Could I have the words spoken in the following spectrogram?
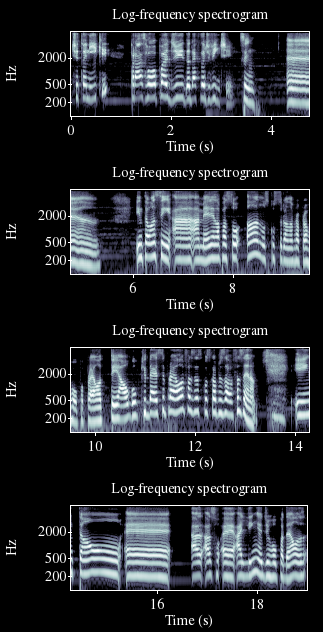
Titanic para as roupas de, da década de 20. Sim. É. Então, assim, a, a Amélia, ela passou anos costurando a própria roupa, para ela ter algo que desse para ela fazer as coisas que ela precisava fazer, né? E então, é, a, é, a, linha de roupa dela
